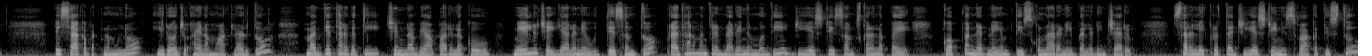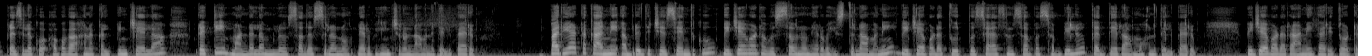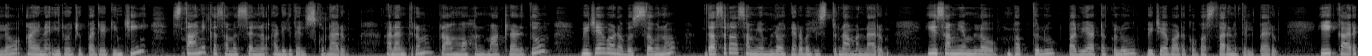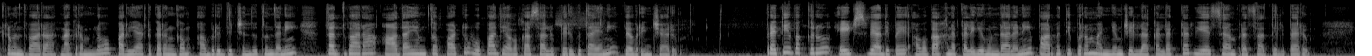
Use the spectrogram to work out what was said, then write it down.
విశాఖపట్నంలో ఈరోజు ఆయన మాట్లాడుతూ మధ్యతరగతి చిన్న వ్యాపారులకు మేలు చేయాలనే ఉద్దేశంతో ప్రధానమంత్రి నరేంద్ర మోదీ జీఎస్టీ సంస్కరణలపై గొప్ప నిర్ణయం తీసుకున్నారని వెల్లడించారు. సరళీకృత జీఎస్టీని స్వాగతిస్తూ ప్రజలకు అవగాహన కల్పించేలా ప్రతి మండలంలో సదస్సులను నిర్వహించనున్నామని తెలిపారు. పర్యాటకాన్ని అభివృద్ధి చేసేందుకు విజయవాడ ఉత్సవం నిర్వహిస్తున్నామని విజయవాడ తూర్పు శాసనసభ సభ్యులు గద్దె రామ్మోహన్ తెలిపారు. విజయవాడ రాణిగారి తోటలో ఆయన ఈరోజు పర్యటించి స్థానిక సమస్యలను అడిగి తెలుసుకున్నారు. అనంతరం రామ్మోహన్ మాట్లాడుతూ విజయవాడ ఉత్సవం దసరా సమయంలో నిర్వహిస్తున్నామన్నారు. ఈ సమయంలో భక్తులు పర్యాటకులు విజయవాడకు వస్తారని తెలిపారు. ఈ కార్యక్రమం ద్వారా నగరంలో పర్యాటక రంగం అభివృద్ధి చెందుతుందని తద్వారా ఆదాయంతో పాటు ఉపాధి అవకాశాలు పెరుగుతాయని వివరించారు. ప్రతి ఒక్కరూ ఎయిడ్స్ వ్యాధిపై అవగాహన కలిగి ఉండాలని పార్వతీపురం మన్యం జిల్లా కలెక్టర్ ఏ శ్యామ్ ప్రసాద్ తెలిపారు.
